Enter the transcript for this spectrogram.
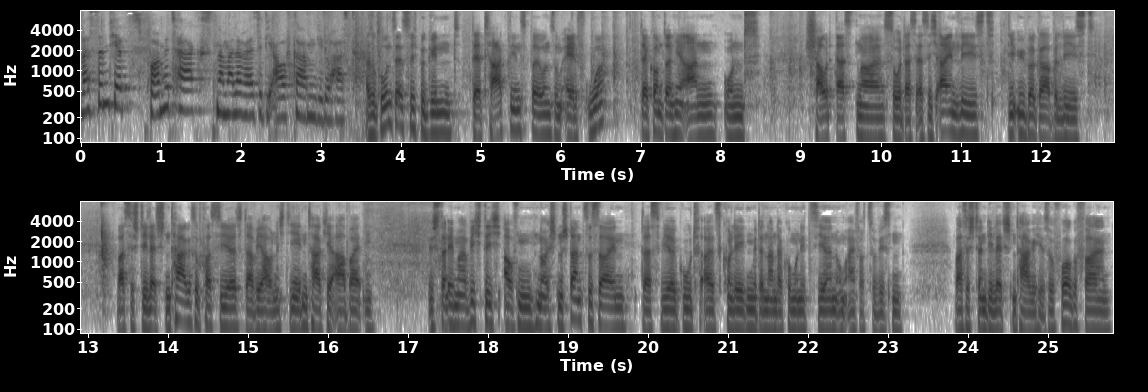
Was sind jetzt vormittags normalerweise die Aufgaben, die du hast? Also grundsätzlich beginnt der Tagdienst bei uns um 11 Uhr. Der kommt dann hier an und schaut erstmal so, dass er sich einliest, die Übergabe liest, was ist die letzten Tage so passiert, da wir auch nicht jeden Tag hier arbeiten. Ist dann immer wichtig, auf dem neuesten Stand zu sein, dass wir gut als Kollegen miteinander kommunizieren, um einfach zu wissen, was ist denn die letzten Tage hier so vorgefallen.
